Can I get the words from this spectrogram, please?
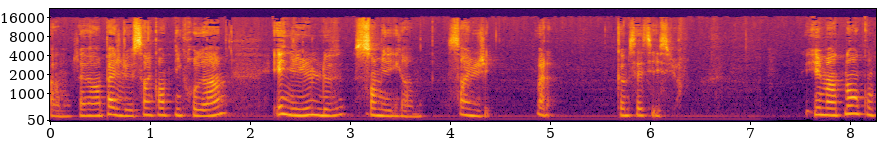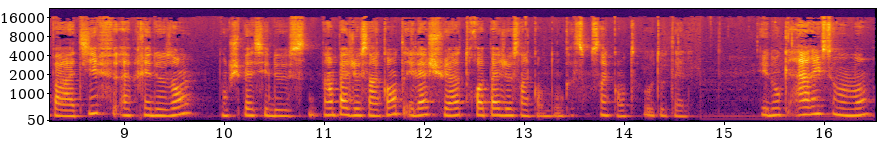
pardon, j'avais un patch de 50 microgrammes et une gélule de 100 mg, 100 mg. Voilà, comme ça c'est sûr. Et maintenant en comparatif, après deux ans, donc je suis passée d'un page de 50 et là je suis à trois pages de 50, donc 150 au total. Et donc arrive ce moment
